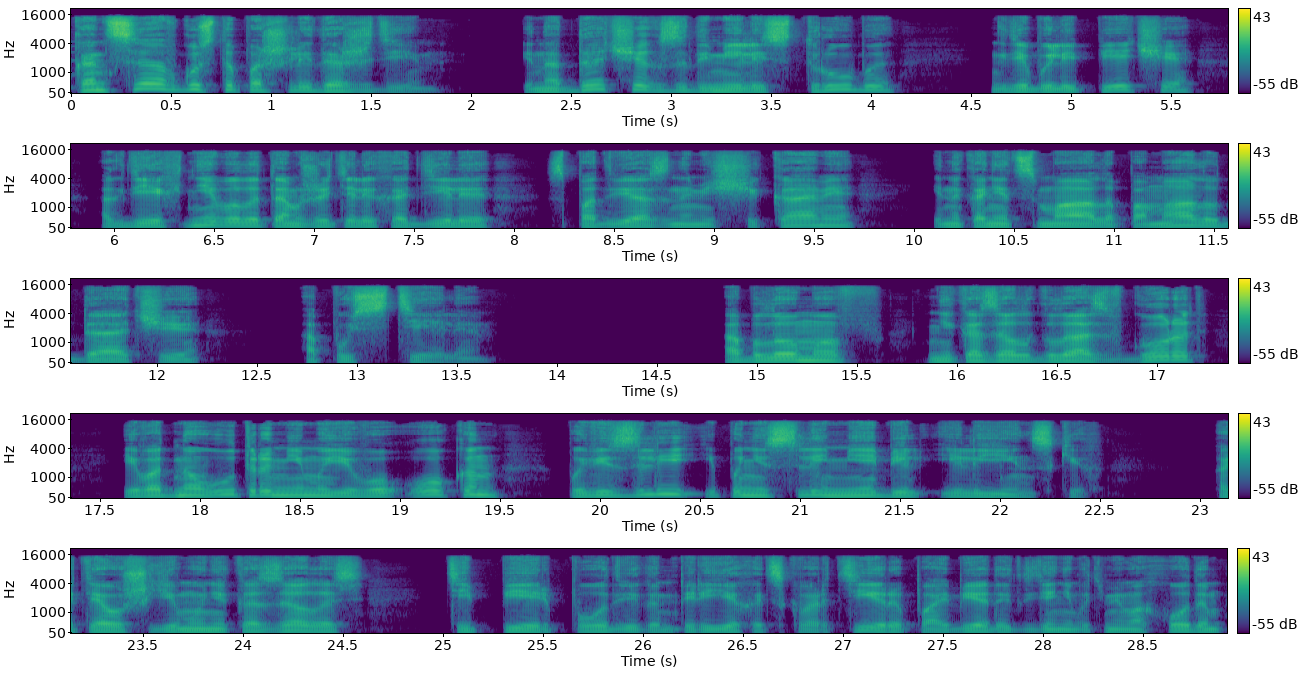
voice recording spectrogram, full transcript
конце августа пошли дожди, и на дачах задымились трубы, где были печи, а где их не было, там жители ходили с подвязанными щеками, и, наконец, мало-помалу дачи опустели. Обломов не казал глаз в город, и в одно утро мимо его окон повезли и понесли мебель Ильинских, хотя уж ему не казалось теперь подвигом переехать с квартиры, пообедать где-нибудь мимоходом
